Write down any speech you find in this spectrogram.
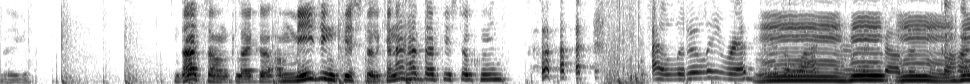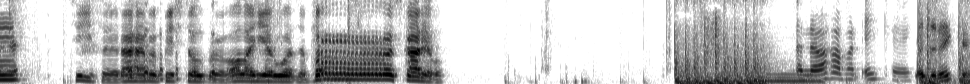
There you go. That sounds like an amazing pistol. Can I have that pistol, Queen? I literally ran through the last room and found Mhm, this mhm. She said, I have a pistol, bro. All I hear was a brrrr, SCAR-L. And now I have an AK. And an AK.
